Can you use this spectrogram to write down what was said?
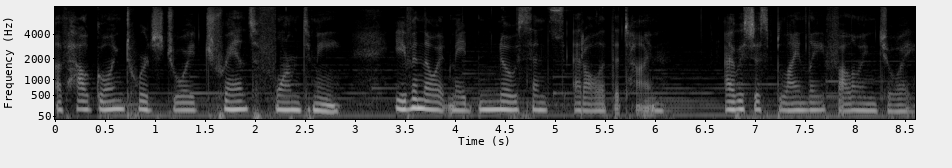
of how going towards joy transformed me, even though it made no sense at all at the time. I was just blindly following joy.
